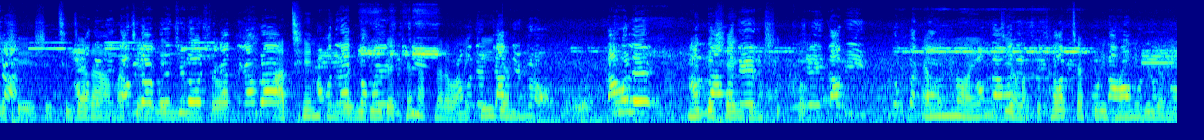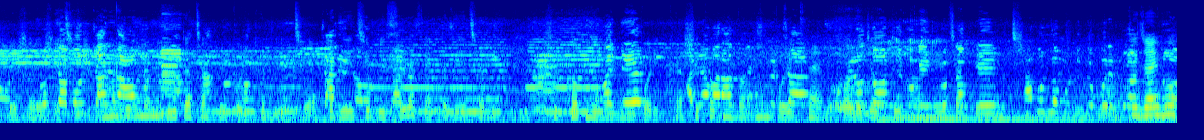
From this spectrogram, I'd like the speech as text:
দেশে এসেছে। যারা আমার চ্যানেলে নিয়মিত আছেন কিংবা ভিডিও দেখেন, আপনারা অনেকেই জানেন। আমি পেশায় একজন শিক্ষক। এমন নয় যে আমার কোথাও চাকরি হয়নি বলে আমি। পেশায় এসেছি। আমার জীবনে আমি দুইটা চাকরির পরীক্ষা দিয়েছি। একটা দিয়েছি বিসিএস একটা দিয়েছি আমি শিক্ষক নিবন্ধন পরীক্ষা। শিক্ষক নিবন্ধন পরীক্ষায় আমি কলেজে উত্তীর্ণ হয়ে চাকরি নিয়েছি। তো যাই হোক,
